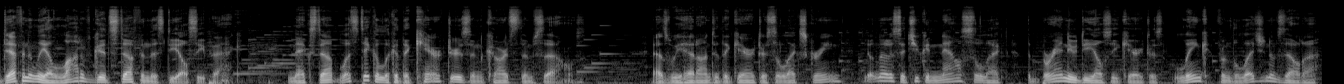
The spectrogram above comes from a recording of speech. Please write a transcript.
Definitely a lot of good stuff in this DLC pack. Next up, let's take a look at the characters and carts themselves. As we head onto the character select screen, you'll notice that you can now select the brand new DLC characters Link from The Legend of Zelda,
